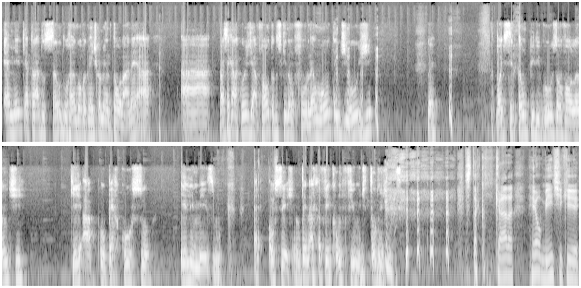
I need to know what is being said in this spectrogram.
é meio que a tradução do hangover que a gente comentou lá, né? A, a, parece aquela coisa de a volta dos que não foram, né? O ontem de hoje, né? Pode ser tão perigoso ao volante que a- o percurso ele mesmo. É, ou seja, não tem nada a ver com um filme de todo jeito. Você tá com cara realmente que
